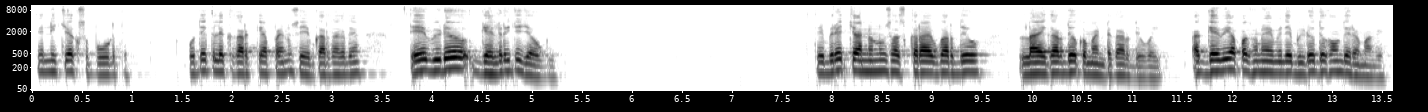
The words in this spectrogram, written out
ਤੇ ਨੀਚੇ ਐਕਸਪੋਰਟ 'ਚ ਉਹ ਤੇ ਕਲਿੱਕ ਕਰਕੇ ਆਪਾਂ ਇਹਨੂੰ ਸੇਵ ਕਰ ਸਕਦੇ ਹਾਂ। ਤੇ ਇਹ ਵੀਡੀਓ ਗੈਲਰੀ 'ਚ ਜਾਊਗੀ। ਤੇ ਵੀਰੇ ਚੈਨਲ ਨੂੰ ਸਬਸਕ੍ਰਾਈਬ ਕਰ ਦਿਓ ਲਾਈਕ ਕਰ ਦਿਓ ਕਮੈਂਟ ਕਰ ਦਿਓ ਬਾਈ। ਅੱਗੇ ਵੀ ਆਪਾਂ ਤੁਹਾਨੂੰ ਐਵੇਂ ਦੇ ਵੀਡੀਓ ਦਿਖਾਉਂਦੇ ਰਵਾਂਗੇ।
